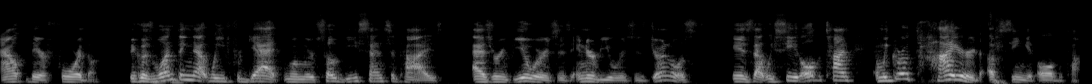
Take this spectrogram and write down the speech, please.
out there for them. Because one thing that we forget when we're so desensitized as reviewers, as interviewers, as journalists, is that we see it all the time and we grow tired of seeing it all the time.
